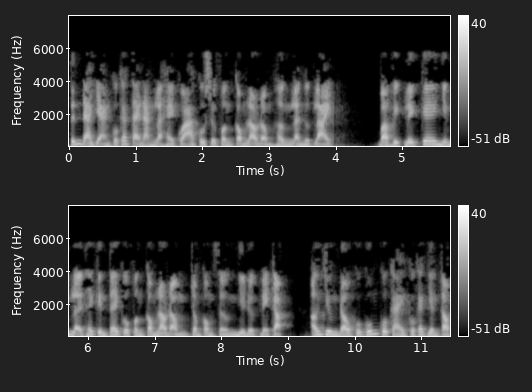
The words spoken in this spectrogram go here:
tính đa dạng của các tài năng là hệ quả của sự phân công lao động hơn là ngược lại. Và việc liệt kê những lợi thế kinh tế của phân công lao động trong công xưởng như được đề cập, ở chương đầu của cuốn của cải của các dân tộc,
